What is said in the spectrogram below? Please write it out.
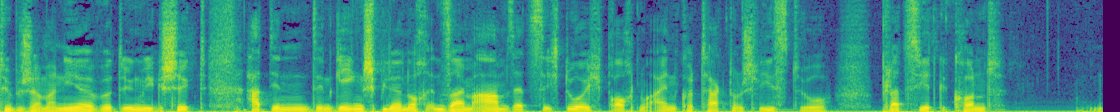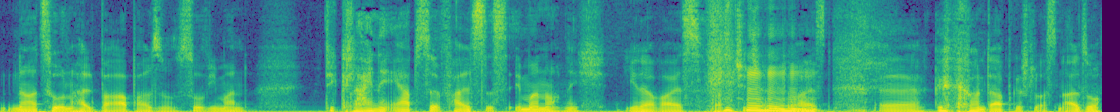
typischer Manier, wird irgendwie geschickt, hat den, den Gegenspieler noch in seinem Arm, setzt sich durch, braucht nur einen Kontakt und schließt jo, platziert gekonnt nahezu unhaltbar ab, also so wie man die kleine Erbse, falls es immer noch nicht jeder weiß, was Chicharito heißt, äh, gekonnt abgeschlossen. Also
